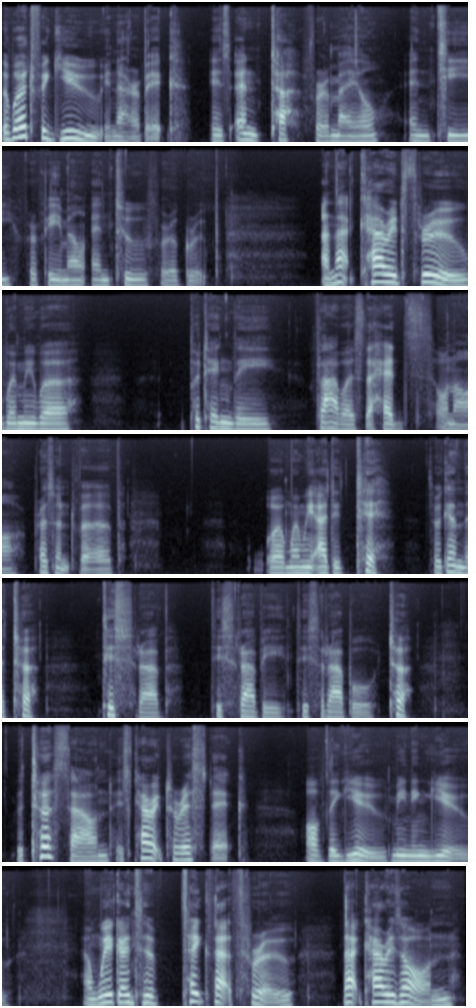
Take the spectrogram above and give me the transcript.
The word for you in Arabic is enta for a male, nt for a female, entu for a group. And that carried through when we were putting the flowers, the heads, on our present verb, uh, when we added t. So again, the t, tisrab, tisrabi, tisrabu, t. The t sound is characteristic of the you, meaning you. And we're going to take that through. That carries on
